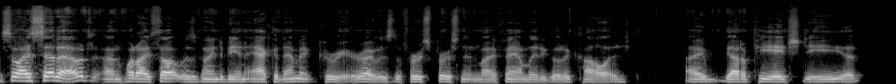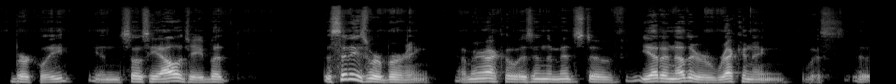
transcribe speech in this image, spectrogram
so I set out on what I thought was going to be an academic career. I was the first person in my family to go to college. I got a PhD at Berkeley in sociology, but the cities were burning America was in the midst of yet another reckoning with uh,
